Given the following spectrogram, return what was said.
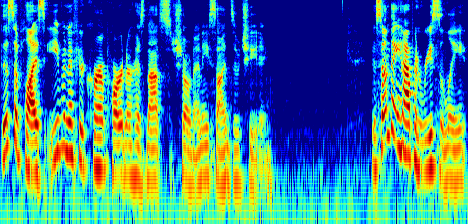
This applies even if your current partner has not shown any signs of cheating. If something happened recently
